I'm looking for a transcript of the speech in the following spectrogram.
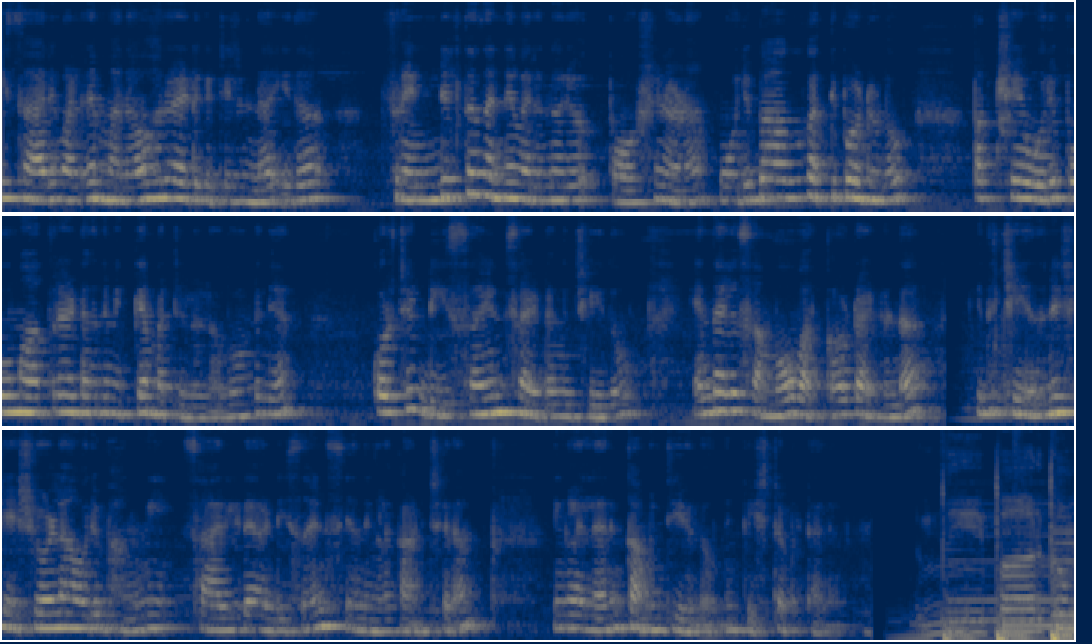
ഈ സാരി വളരെ മനോഹരമായിട്ട് കിട്ടിയിട്ടുണ്ട്. ഇത് ഫ്രണ്ടിലത്തെ തന്നെ വരുന്നൊരു പോർഷനാണ് ഒരു ഭാഗം കത്തിപ്പോയിട്ടുള്ളൂ. പക്ഷേ ഒരു പൂ മാത്രമായിട്ട് അങ്ങനെ വിൽക്കാൻ പറ്റില്ലല്ലോ. അതുകൊണ്ട് ഞാൻ കുറച്ച് ഡിസൈൻസ് ആയിട്ട് അങ്ങ് ചെയ്തു. എന്തായാലും സംഭവം വർക്കൗട്ട് ആയിട്ടുണ്ട്. ഇത് ചെയ്തതിന് ശേഷമുള്ള ആ ഒരു ഭംഗി സാരിയുടെ ആ ഡിസൈൻസ് ഞാൻ നിങ്ങളെ കാണിച്ചു തരാം. നിങ്ങളെല്ലാവരും കമന്റ് ചെയ്യണോ? നിങ്ങൾക്ക് ഇഷ്ടപ്പെട്ടാൽ നീ പാർക്കും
